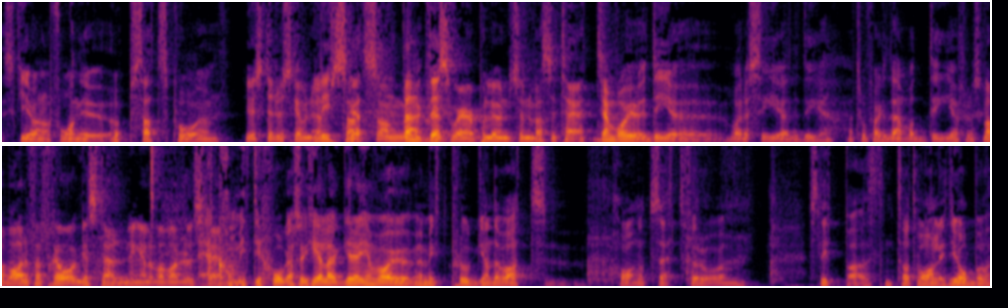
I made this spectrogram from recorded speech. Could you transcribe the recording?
skriva någon fånig uppsats på... Just det, du skrev en uppsats om Den- den, Chris Ware på Lunds universitet. Den var ju D, var det C eller D? Jag tror faktiskt den var D. För det skulle Vad var det för frågeställning eller vad var det du skrev? Jag kommer inte ihåg, alltså hela grejen var ju med mitt pluggande var att ha något sätt för att um, slippa ta ett vanligt jobb och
